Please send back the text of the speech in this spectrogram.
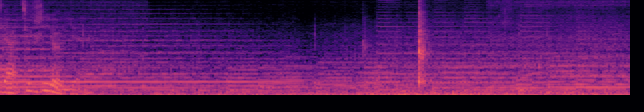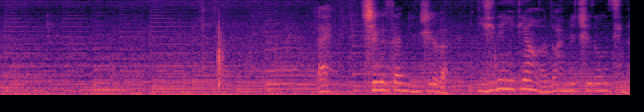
啊，就是有缘。来吃个三明治吧，你今天一天好像都还没吃东西呢。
